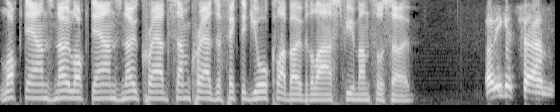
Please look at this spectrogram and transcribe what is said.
lockdowns, no lockdowns, no crowds, some crowds affected your club over the last few months or so? I think it's um,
